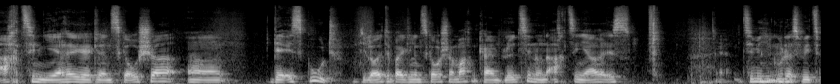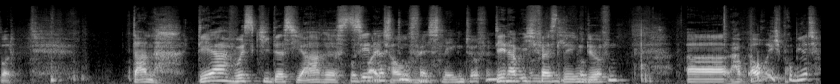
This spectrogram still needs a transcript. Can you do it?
18-jähriger Glen Scotia, äh, der ist gut. Die Leute bei Glen Scotia machen keinen Blödsinn und 18 Jahre ist ja, ziemlich ein guter Sweet Spot. Dann der Whisky des Jahres Und den 2000. hast du festlegen dürfen? Den habe ich festlegen dürfen. Äh, habe auch ich probiert.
